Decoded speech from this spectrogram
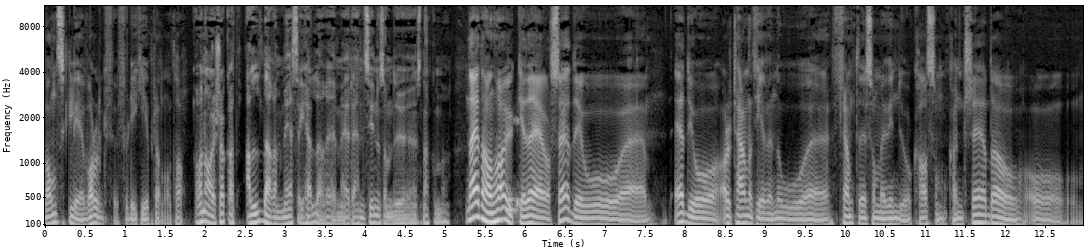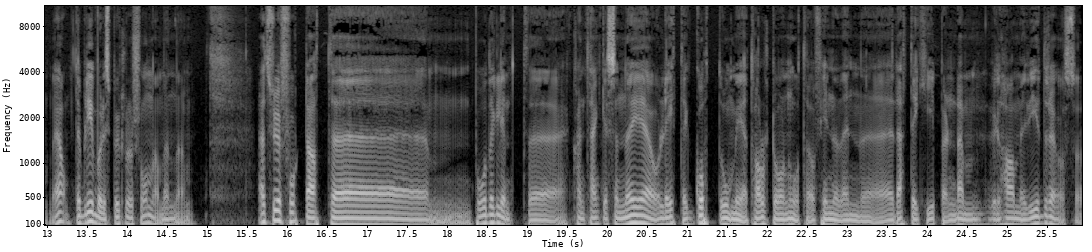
vanskelige valg for, for de keeperne å ta. Og Han har jo ikke akkurat alderen med seg heller, med det hensynet som du snakker om. da. Nei da, han har jo ikke det. Og så er det jo eh, er det jo alternativet nå eh, frem til det sommervinduet, og hva som kan skje da. Og, og, ja, det blir bare spekulasjoner, men eh, jeg tror fort at eh, Bodø-Glimt eh, kan tenke seg nøye og lete godt om i et halvt år nå til å finne den eh, rette keeperen de vil ha med videre. Og så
